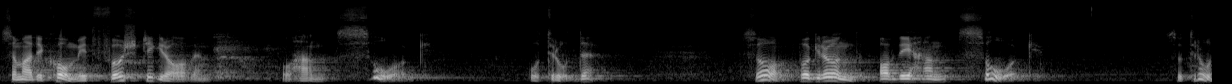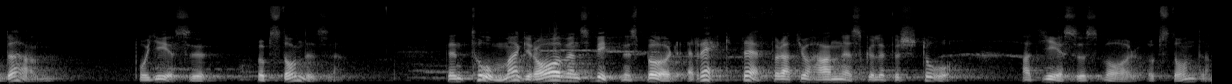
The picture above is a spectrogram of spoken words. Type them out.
som hade kommit först till graven och han såg och trodde. Så på grund av det han såg så trodde han på Jesu uppståndelse. Den tomma gravens vittnesbörd räckte för att Johannes skulle förstå att Jesus var uppstånden.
